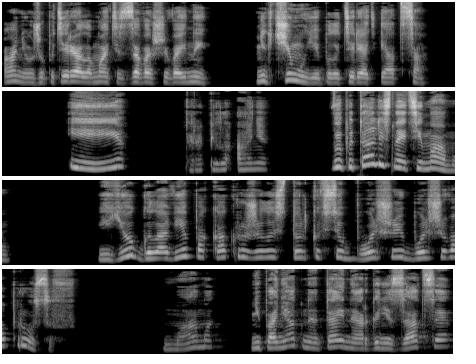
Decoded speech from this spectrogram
Аня уже потеряла мать из-за вашей войны. Ни к чему ей было терять и отца. — И? — торопила Аня. — Вы пытались найти маму? Ее голове пока кружилось только все больше и больше вопросов. Мама, непонятная тайная организация,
